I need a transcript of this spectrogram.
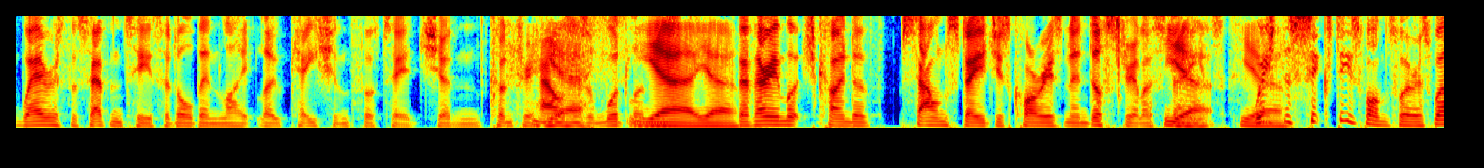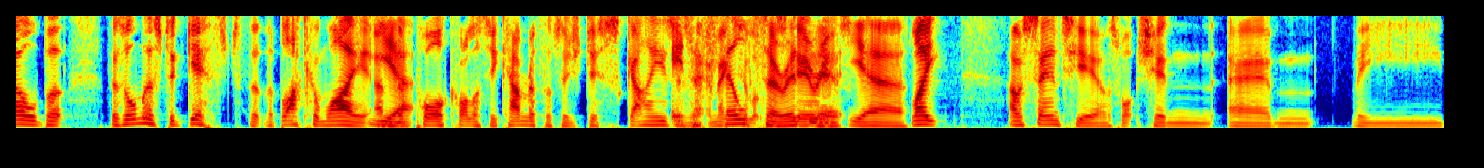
whereas the 70s had all been like location footage and country houses Yes, and woodlands, Yeah, yeah. they're very much kind of sound stages, quarries, and industrial estates, yeah. which the 60s ones were as well, but there's almost a gift that the black and white and Yeah. the poor quality camera footage disguises It's it a and makes it look filter, isn't it? mysterious. Yeah. Like I was saying to you, I was watching um, the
